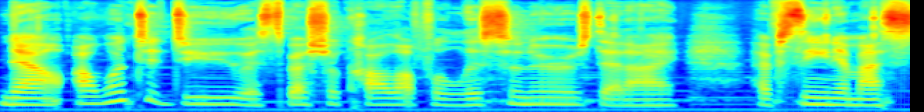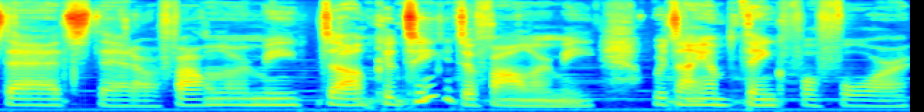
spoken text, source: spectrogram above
Now, I want to do a special call out for listeners that I have seen in my stats that are following me. Um, continue to follow me, which I am thankful for.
